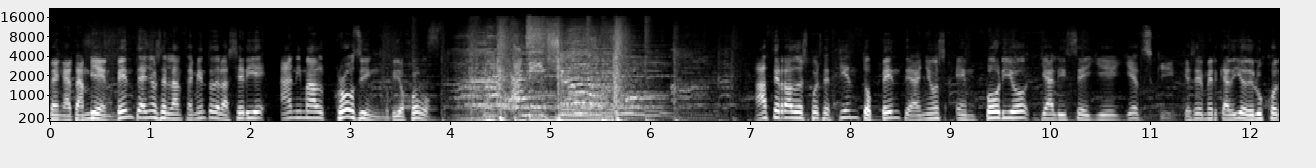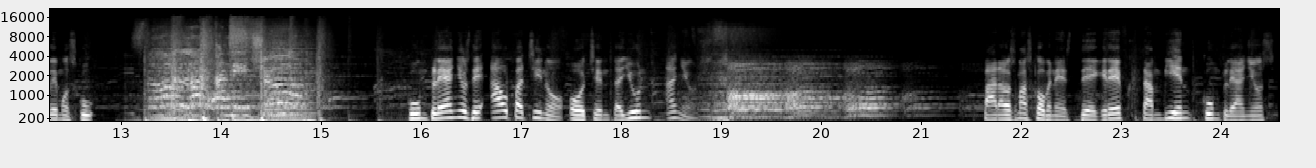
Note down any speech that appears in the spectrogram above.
Venga, también 20 años del lanzamiento de la serie Animal Crossing, videojuego. Ha cerrado después de 120 años Emporio Yaliseyevsky, que es el mercadillo de lujo de Moscú. Cumpleaños de Al Pacino, 81 años. Para los más jóvenes, The Gref también cumple años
